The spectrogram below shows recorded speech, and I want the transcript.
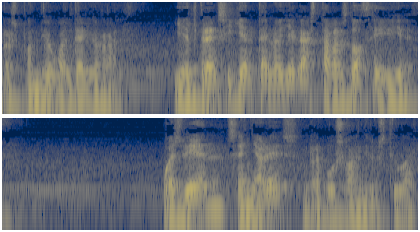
respondió Walterio Ralph, y el tren siguiente no llega hasta las doce y diez. Pues bien, señores, repuso Andrew Stuart,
